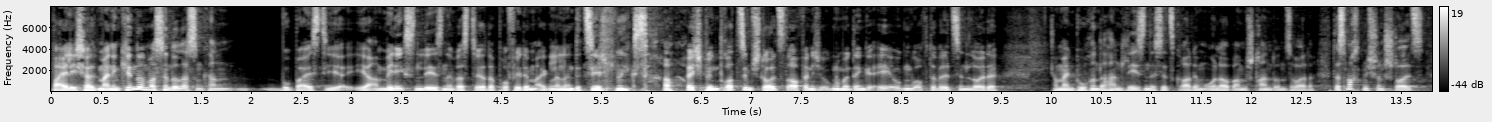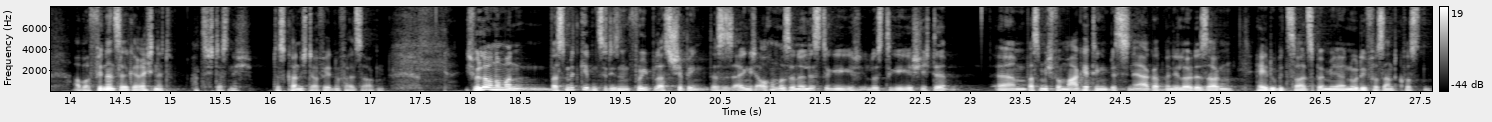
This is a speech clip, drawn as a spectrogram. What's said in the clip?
weil ich halt meinen Kindern was hinterlassen kann, wobei es die eher am wenigsten lesen, dann wirst du ja der Prophet im eigenen Lande zählt nichts, aber ich bin trotzdem stolz drauf, wenn ich irgendwo mal denke, ey, irgendwo auf der Welt sind Leute, haben mein Buch in der Hand, lesen das jetzt gerade im Urlaub am Strand und so weiter. Das macht mich schon stolz, aber finanziell gerechnet hat sich das nicht. Das kann ich da auf jeden Fall sagen. Ich will auch nochmal was mitgeben zu diesem Free Plus Shipping. Das ist eigentlich auch immer so eine lustige, lustige Geschichte, ähm, was mich vom Marketing ein bisschen ärgert, wenn die Leute sagen, hey, du bezahlst bei mir ja nur die Versandkosten.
